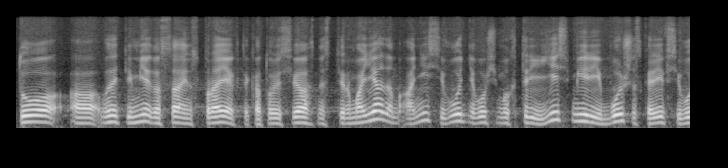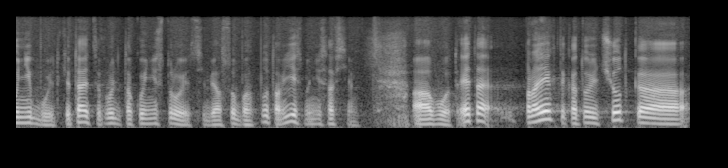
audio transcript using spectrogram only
то э, вот эти мега-сайенс проекты, которые связаны с термоядом, они сегодня, в общем, их три есть в мире, и больше, скорее всего, не будет. Китайцы вроде такой не строят себе особо, ну там есть, но не совсем. А, вот. Это проекты, которые четко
